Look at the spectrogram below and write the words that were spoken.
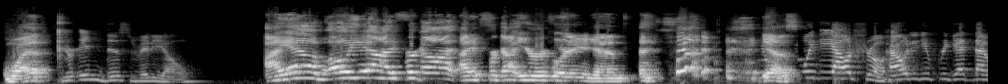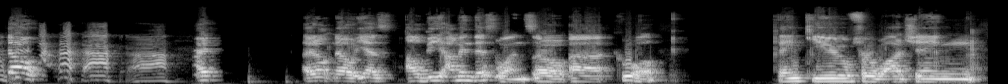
What? you're in this video. I am. Oh yeah, I forgot. I forgot you're recording again. yes. Doing the outro. How did you forget that? No. I. I don't know. Yes, I'll be. I'm in this one. So, uh, cool. Thank you for watching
